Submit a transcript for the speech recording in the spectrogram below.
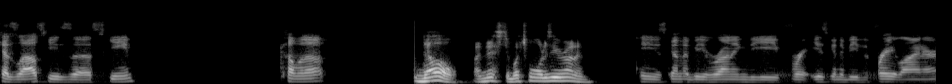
Keselowski's uh, scheme coming up. No, I missed it. Which one was he running? He's going to be running the fre- he's going to be the Freightliner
